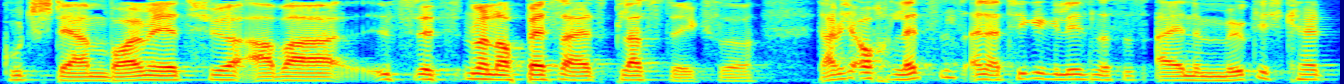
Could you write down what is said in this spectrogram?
gut sterben Bäume jetzt für, aber ist jetzt immer noch besser als Plastik. So, da habe ich auch letztens einen Artikel gelesen, dass es eine Möglichkeit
